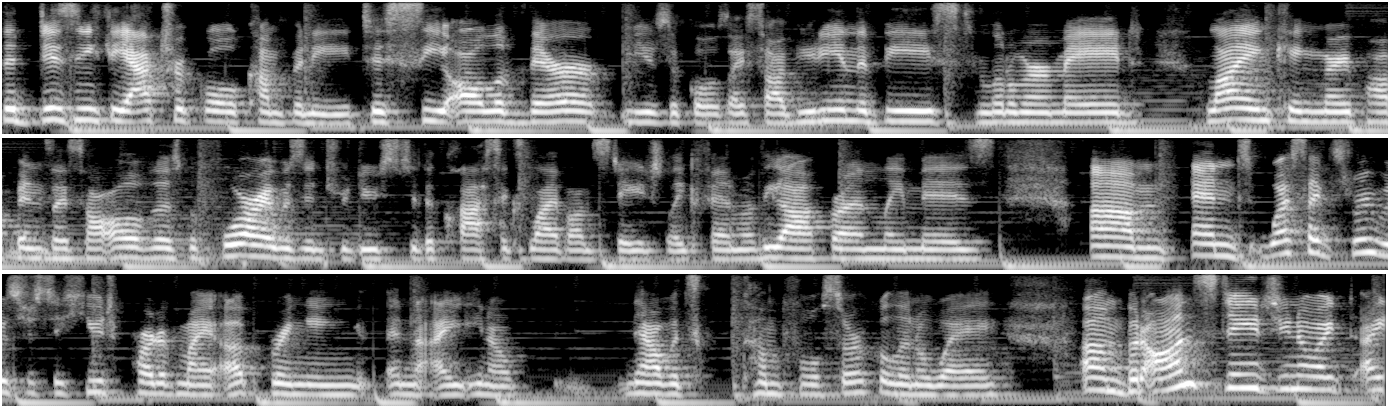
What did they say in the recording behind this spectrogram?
the Disney Theatrical Company to see all of their musicals. I saw Beauty and the Beast, Little Mermaid, Lion King, Mary Poppins. I saw all of those before I was introduced to the classics live on stage, like Phantom of the Opera and Les Mis. Um, and West Side Story was just a huge part of my upbringing, and I you know, now it's come full circle in a way. Um, but on stage, you know, I, I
